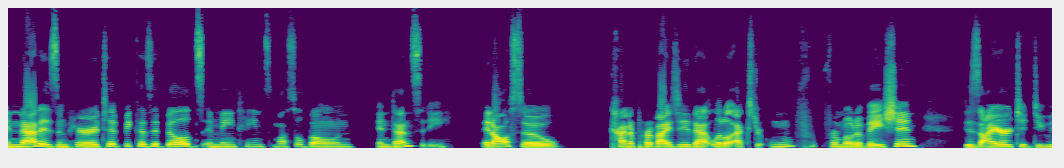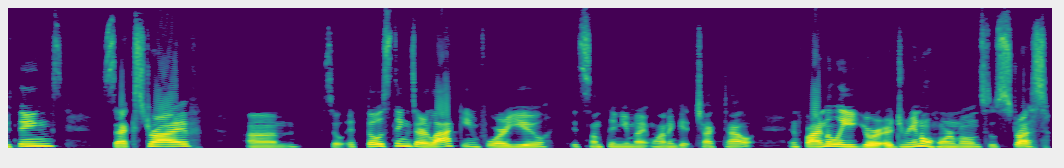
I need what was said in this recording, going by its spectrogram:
And that is imperative because it builds and maintains muscle bone and density. It also kind of provides you that little extra oomph for motivation, desire to do things, sex drive. Um, so if those things are lacking for you, it's something you might want to get checked out. And finally, your adrenal hormones, so stress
